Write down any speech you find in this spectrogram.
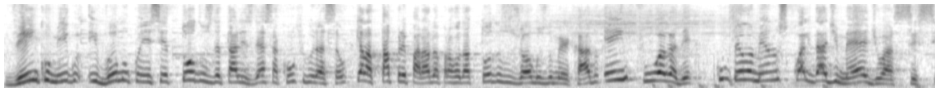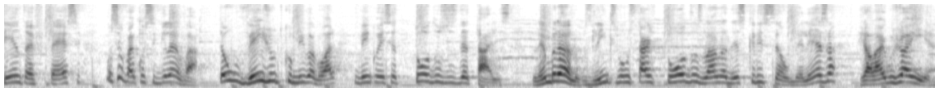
vem comigo e vamos conhecer todos os detalhes dessa configuração, que ela tá preparada para rodar todos os jogos do mercado em Full HD, com pelo menos qualidade média a 60 FPS, você vai conseguir levar. Então vem junto comigo agora e vem conhecer todos os detalhes. Lembrando, os links vão estar todos lá na descrição, beleza? Já larga o joinha.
